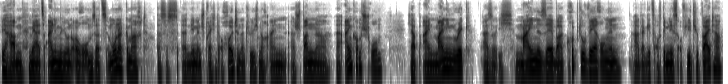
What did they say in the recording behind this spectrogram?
Wir haben mehr als eine Million Euro Umsatz im Monat gemacht. Das ist äh, dementsprechend auch heute natürlich noch ein äh, spannender äh, Einkommensstrom. Ich habe ein Mining Rig, also ich meine selber Kryptowährungen. Ah, da geht es auch demnächst auf YouTube weiter.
